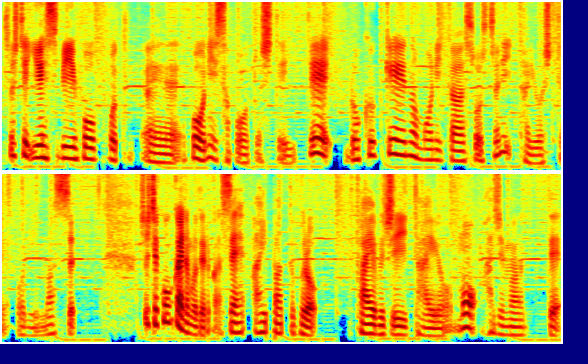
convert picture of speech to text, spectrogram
そして USB4 ポート、えー、4にサポートしていて、6K のモニター素質に対応しております。そして今回のモデルがですね、iPad Pro 5G 対応も始まって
